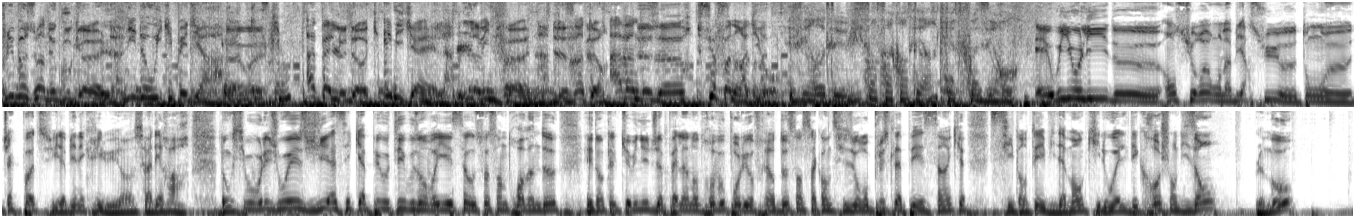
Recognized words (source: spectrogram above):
Plus besoin de Google ni de Wikipédia. T'as une question Appelle le doc et Michael. Love in Fun de 20h à 22h sur Fun Radio. 02 851 4x0. Et oui, Oli de Ensureur, on a bien reçu euh, ton euh, jackpot. Il a bien écrit lui, hein, c'est un des rares. Donc si vous voulez jouer J-A-C-K-P-O-T, vous envoyez ça au 6322 et dans quelques minutes j'appelle un d'entre vous pour lui offrir 256 euros plus la PS5. Si tant est évidemment qu'il ou elle décroche en disant le mot.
